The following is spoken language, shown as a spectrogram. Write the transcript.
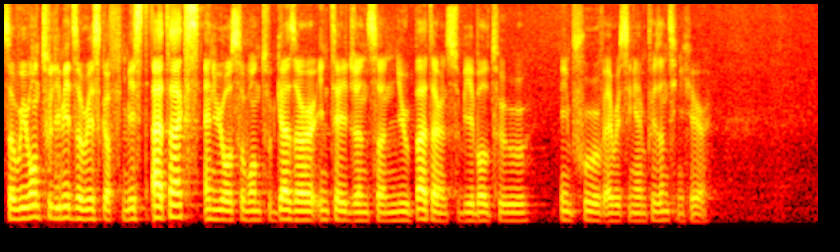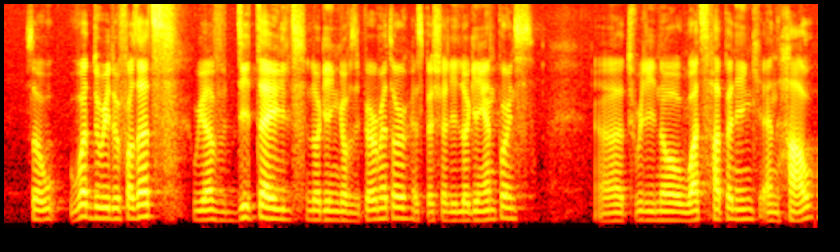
So we want to limit the risk of missed attacks, and we also want to gather intelligence on new patterns to be able to improve everything I'm presenting here. So what do we do for that? We have detailed logging of the perimeter, especially logging endpoints, uh, to really know what's happening and how.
